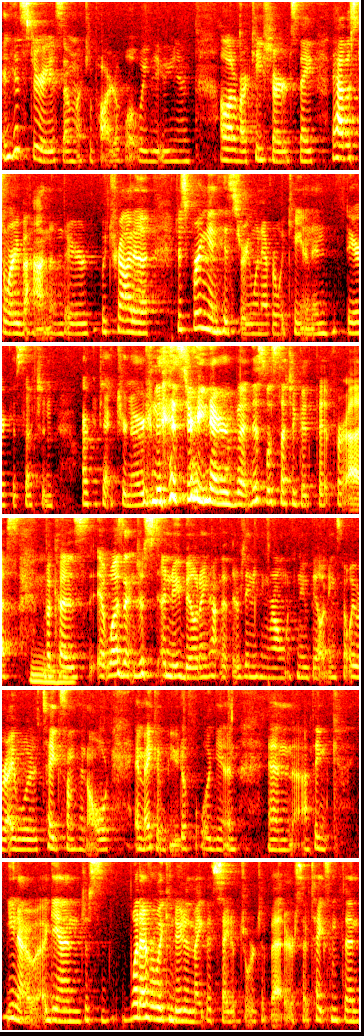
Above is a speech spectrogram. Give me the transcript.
And history is so much a part of what we do. You know, a lot of our T-shirts they, they have a story behind them. They're we try to just bring in history whenever we can. And Derek is such an architecture nerd and a history nerd, but this was such a good fit for us hmm. because it wasn't just a new building. Not that there's anything wrong with new buildings, but we were able to take something old and make it beautiful again. And I think you know, again, just whatever we can do to make the state of Georgia better. So take something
